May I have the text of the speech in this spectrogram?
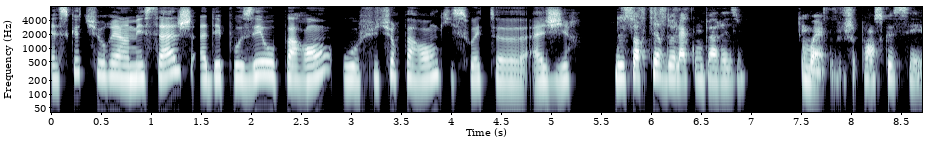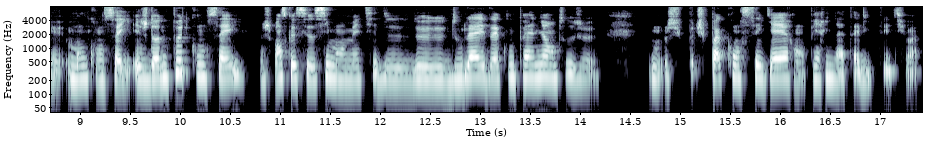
Est-ce que tu aurais un message à déposer aux parents ou aux futurs parents qui souhaitent euh, agir? De sortir de la comparaison. Ouais, je pense que c'est mon conseil. Et je donne peu de conseils. Je pense que c'est aussi mon métier de, doula et d'accompagnante je, je, suis, suis pas conseillère en périnatalité, tu vois.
